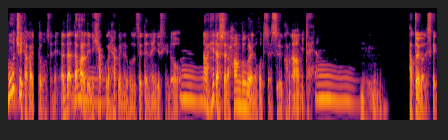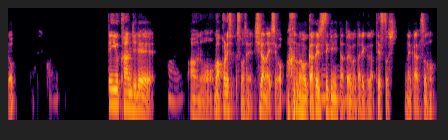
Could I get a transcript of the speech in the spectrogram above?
もうちょい高いと思うんですよね。あだだからといって100が100になることは絶対ないんですけど、うん。なんか下手したら半分ぐらい残ってたりするかな、みたいな。うん。うん、例えばですけど。確かに。っていう感じで、はい。あの、まあ、これすいません、知らないですよ。あの、学術的に例えば誰かがテストし、なんかその、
